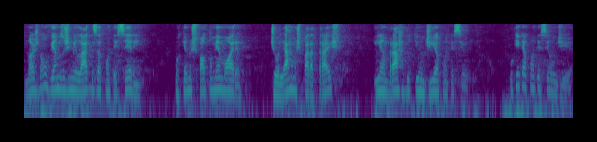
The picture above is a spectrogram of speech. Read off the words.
nós não vemos os milagres acontecerem porque nos falta memória de olharmos para trás e lembrar do que um dia aconteceu. O que, que aconteceu um dia?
